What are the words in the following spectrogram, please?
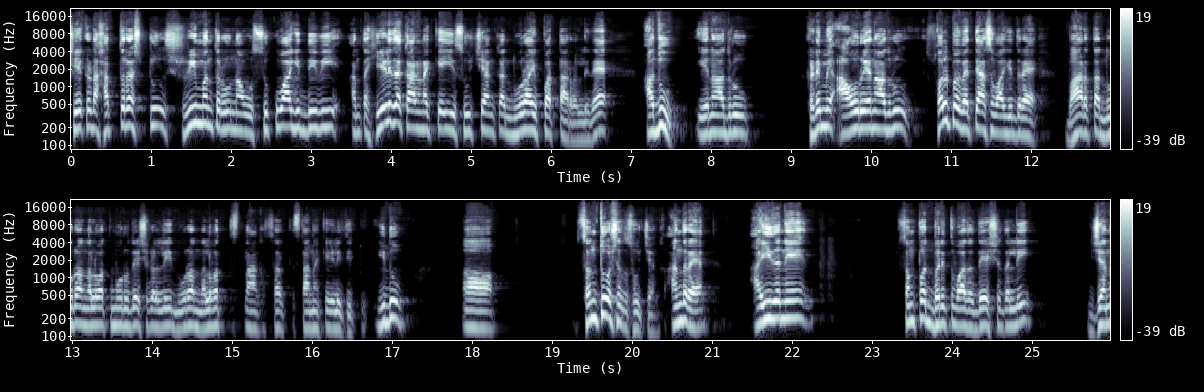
ಶೇಕಡ ಹತ್ತರಷ್ಟು ಶ್ರೀಮಂತರು ನಾವು ಸುಖವಾಗಿದ್ದೀವಿ ಅಂತ ಹೇಳಿದ ಕಾರಣಕ್ಕೆ ಈ ಸೂಚ್ಯಾಂಕ ನೂರ ಇಪ್ಪತ್ತಾರರಲ್ಲಿದೆ ಅದು ಏನಾದರೂ ಕಡಿಮೆ ಅವರೇನಾದರೂ ಸ್ವಲ್ಪ ವ್ಯತ್ಯಾಸವಾಗಿದ್ದರೆ ಭಾರತ ನೂರ ನಲವತ್ತ್ಮೂರು ದೇಶಗಳಲ್ಲಿ ನೂರ ನಲವತ್ತು ಸ್ಥಾ ಸ್ಥಾನಕ್ಕೆ ಇಳಿತಿತ್ತು. ಇದು ಸಂತೋಷದ ಸೂಚ್ಯಾಂಕ. ಅಂದರೆ ಐದನೇ ಸಂಪದ್ಭರಿತವಾದ ದೇಶದಲ್ಲಿ ಜನ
